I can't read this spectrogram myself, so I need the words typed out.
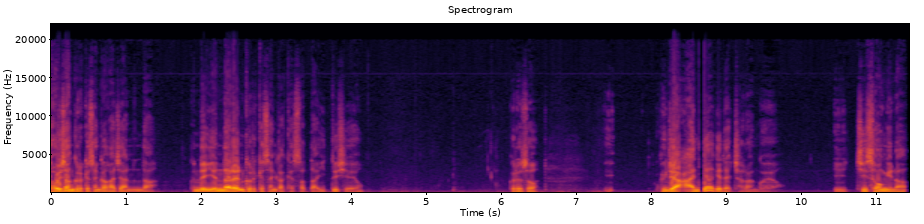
더 이상 그렇게 생각하지 않는다. 근데 옛날에는 그렇게 생각했었다. 이 뜻이에요. 그래서 이 굉장히 안이하게 대처한 거예요. 이 지성이나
